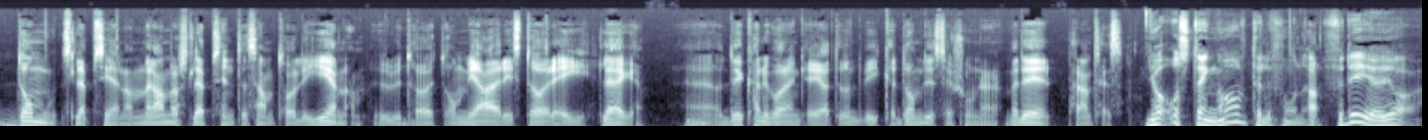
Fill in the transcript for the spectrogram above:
de släpps igenom, men annars släpps inte samtal igenom överhuvudtaget om jag är i stör ej-läge. Eh, det kan ju vara en grej att undvika de distraktionerna, men det är en parentes. Ja, och stänga av telefonen. Ja. För det gör jag.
